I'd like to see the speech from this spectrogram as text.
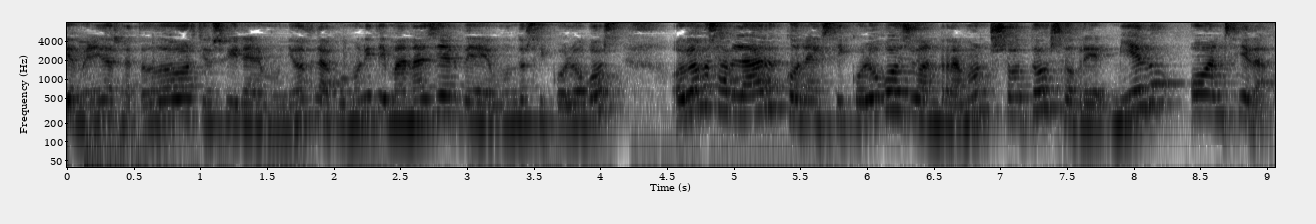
Bienvenidos a todos, yo soy Irene Muñoz, la Community Manager de Mundo Psicólogos. Hoy vamos a hablar con el psicólogo Joan Ramón Soto sobre miedo o ansiedad.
